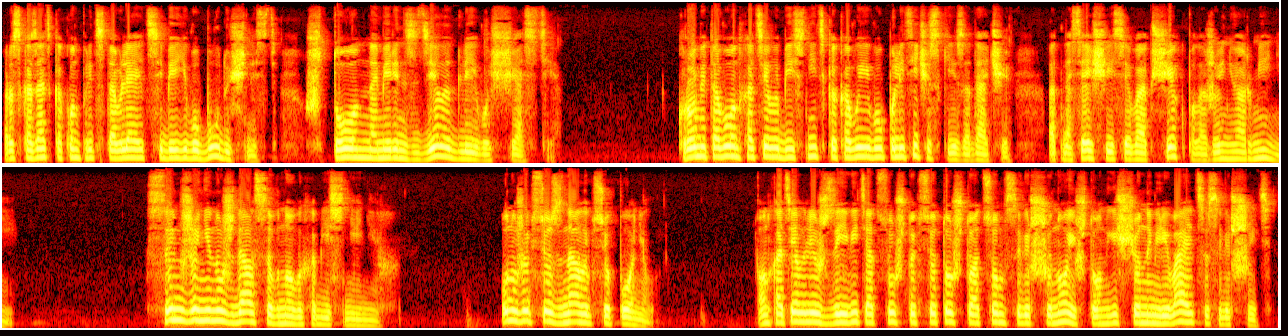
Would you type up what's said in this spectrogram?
рассказать, как он представляет себе его будущность, что он намерен сделать для его счастья. Кроме того, он хотел объяснить, каковы его политические задачи, относящиеся вообще к положению Армении. Сын же не нуждался в новых объяснениях. Он уже все знал и все понял. Он хотел лишь заявить отцу, что все то, что отцом совершено и что он еще намеревается совершить,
